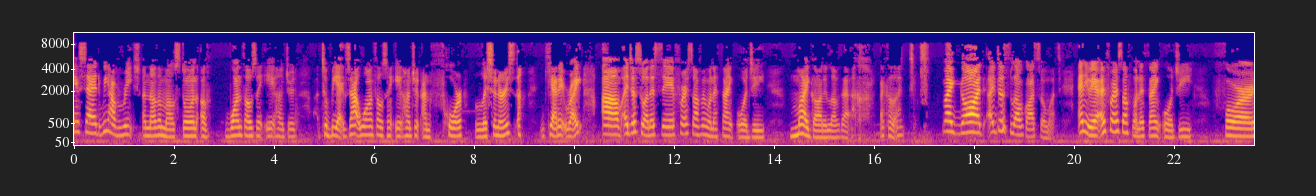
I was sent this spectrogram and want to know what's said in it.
Being said, we have reached another milestone of 1,800, to be exact, 1,804 listeners. Get it right? Um, I just want to say, first off, I want to thank OG. My God, I love that. I can, my God, I just love God so much. Anyway, I first off want to thank OG for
